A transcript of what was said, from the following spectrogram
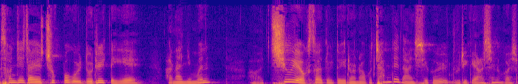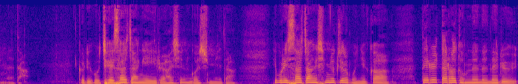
선지자의 축복을 누릴 때에 하나님은 어, 치유의 역사들도 일어나고 참된 안식을 누리게 하시는 것입니다. 그리고 제사장의 일을 하시는 것입니다. 히브리 4장 16절 보니까 때를 따라 돕는 은혜를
